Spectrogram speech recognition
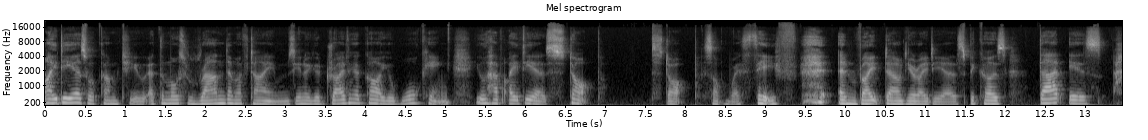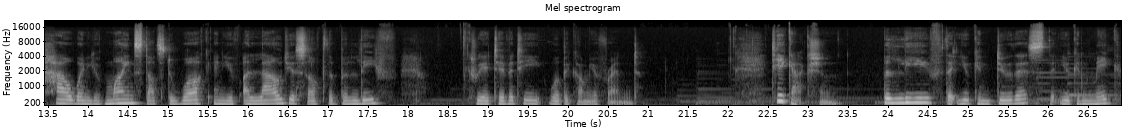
ideas will come to you at the most random of times. You know, you're driving a car, you're walking, you'll have ideas. Stop, stop somewhere safe and write down your ideas because that is how, when your mind starts to work and you've allowed yourself the belief, creativity will become your friend. Take action. Believe that you can do this, that you can make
